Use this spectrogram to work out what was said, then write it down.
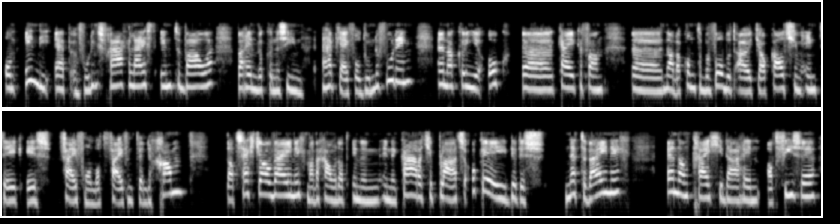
om in die app een voedingsvragenlijst in te bouwen, waarin we kunnen zien: heb jij voldoende voeding? En dan kun je ook uh, kijken van, uh, nou dan komt er bijvoorbeeld uit, jouw calciumintake is 525 gram. Dat zegt jou weinig, maar dan gaan we dat in een, in een kadertje plaatsen. Oké, dit is net te weinig. En dan krijg je daarin adviezen.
